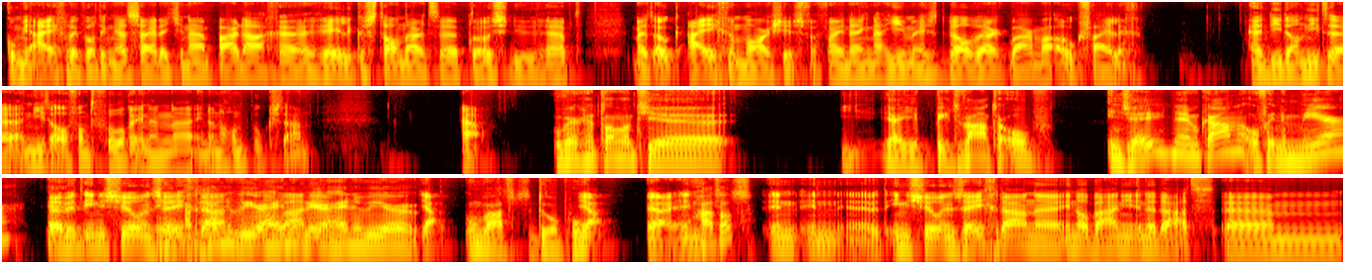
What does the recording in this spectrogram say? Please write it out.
kom je eigenlijk, wat ik net zei, dat je na een paar dagen een redelijke standaard uh, procedure hebt. Met ook eigen marges, waarvan je denkt, nou hiermee is het wel werkbaar, maar ook veilig. die dan niet, niet al van tevoren in een, in een handboek staan. Ja. Hoe werkt het dan? Want je, ja, je pikt water op in zee, neem ik aan, of in een meer. We hebben het initieel in zee gedaan. Heen en weer, heen en weer, heen en weer ja. om water te droppen. Hoe, ja. Ja, in, Hoe gaat dat? In, in, in, initieel in zee gedaan uh, in Albanië inderdaad. Um,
